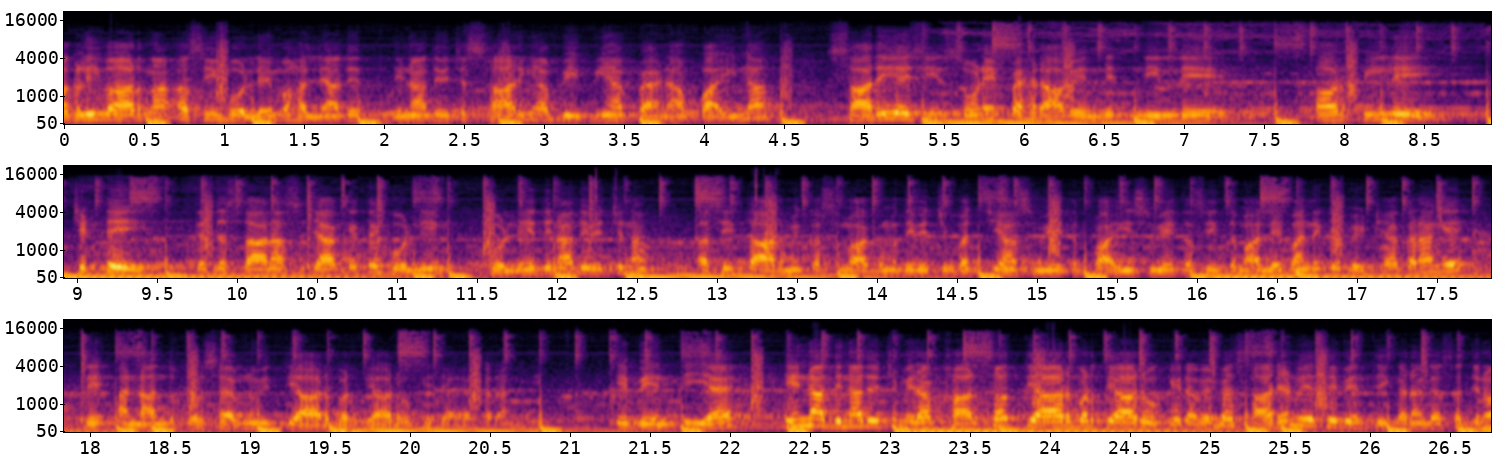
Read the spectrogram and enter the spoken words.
ਅਗਲੀ ਵਾਰ ਨਾ ਅਸੀਂ ਹੋਲੇ ਮਹੱਲਿਆਂ ਦੇ ਦਿਨਾਂ ਦੇ ਵਿੱਚ ਸਾਰੀਆਂ ਬੀਬੀਆਂ, ਭੈਣਾਂ, ਭਾਈ ਨਾ, ਸਾਰੇ ਅਸੀਂ ਸੋਹਣੇ ਪਹਿਰਾਵੇ, ਨੀ- ਨੀਲੇ ਔਰ ਪੀਲੇ ਚਿੱਟੇ ਤੇ ਦਸਤਾਰਾਂ ਸਜਾ ਕੇ ਤੇ ਹੋਲੀ ਹੋਲੇ ਦਿਨਾਂ ਦੇ ਵਿੱਚ ਨਾ ਅਸੀਂ ਧਾਰਮਿਕ ਸਮਾਗਮ ਦੇ ਵਿੱਚ ਬੱਚਿਆਂ ਸਮੇਤ, ਭਾਈ ਸਮੇਤ ਅਸੀਂ ਦਮਾਲੇ ਬੰਨ੍ਹ ਕੇ ਬੈਠਿਆ ਕਰਾਂਗੇ ਤੇ ਆਨੰਦਪੁਰ ਸਾਹਿਬ ਨੂੰ ਵੀ ਤਿਆਰ ਬਰ ਤਿਆਰ ਹੋ ਕੇ ਜਾਇਆ ਕਰਾਂਗੇ। ਇਹ ਬੇਨਤੀ ਹੈ, ਇਹਨਾਂ ਦਿਨਾਂ ਦੇ ਵਿੱਚ ਮੇਰਾ ਖਾਲਸਾ ਤਿਆਰ ਬਰ ਤਿਆਰ ਹੋ ਕੇ ਰਵੇ। ਮੈਂ ਸਾਰਿਆਂ ਨੂੰ ਇੱਥੇ ਬੇਨਤੀ ਕਰਾਂਗਾ, ਸੱਜਣੋ,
